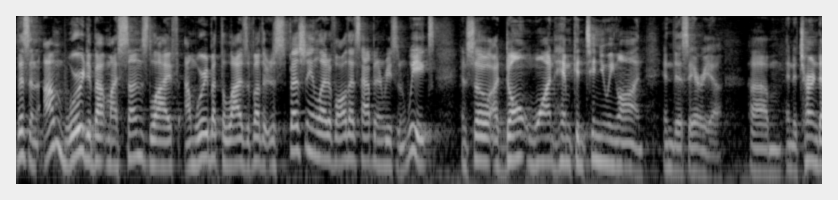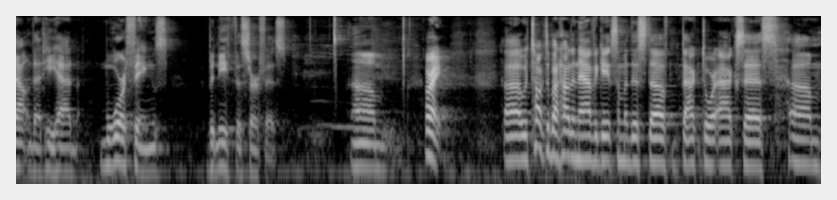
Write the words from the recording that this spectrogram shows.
listen, I'm worried about my son's life. I'm worried about the lives of others, especially in light of all that's happened in recent weeks. And so I don't want him continuing on in this area. Um, and it turned out that he had more things beneath the surface. Um, all right. Uh, we talked about how to navigate some of this stuff, backdoor access. Um,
